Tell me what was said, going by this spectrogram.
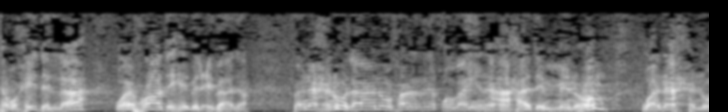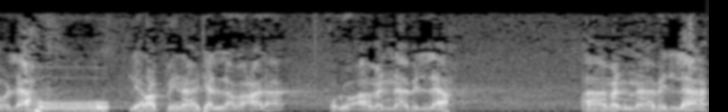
توحيد الله وإفراده بالعبادة. فنحن لا نفرق بين أحد منهم ونحن له لربنا جل وعلا. قولوا آمنا بالله. آمنا بالله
